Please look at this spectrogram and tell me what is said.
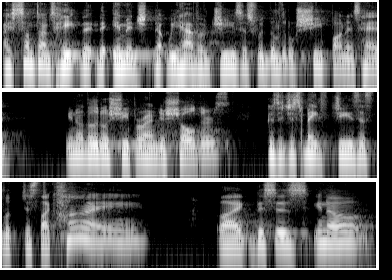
I sometimes hate the, the image that we have of Jesus with the little sheep on his head. You know, the little sheep around his shoulders? Because it just makes Jesus look just like, hi. Like, this is, you know,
